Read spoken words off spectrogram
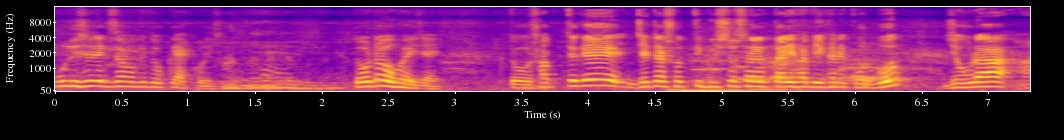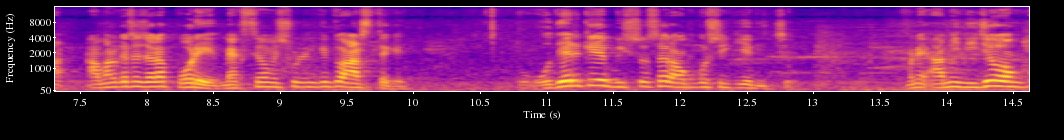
পুলিশের এক্সামও কিন্তু ক্র্যাক করেছিল। তো ওটাও হয়ে যায়। তো সব থেকে যেটা সত্যি বিশ্ব স্যারের তারিফ আমি এখানে করব যে ওরা আমার কাছে যারা পড়ে ম্যাক্সিমাম স্টুডেন্ট কিন্তু আর্টস থেকে তো ওদেরকে বিশ্ব স্যার অঙ্ক শিখিয়ে দিচ্ছে। মানে আমি নিজেও অঙ্ক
